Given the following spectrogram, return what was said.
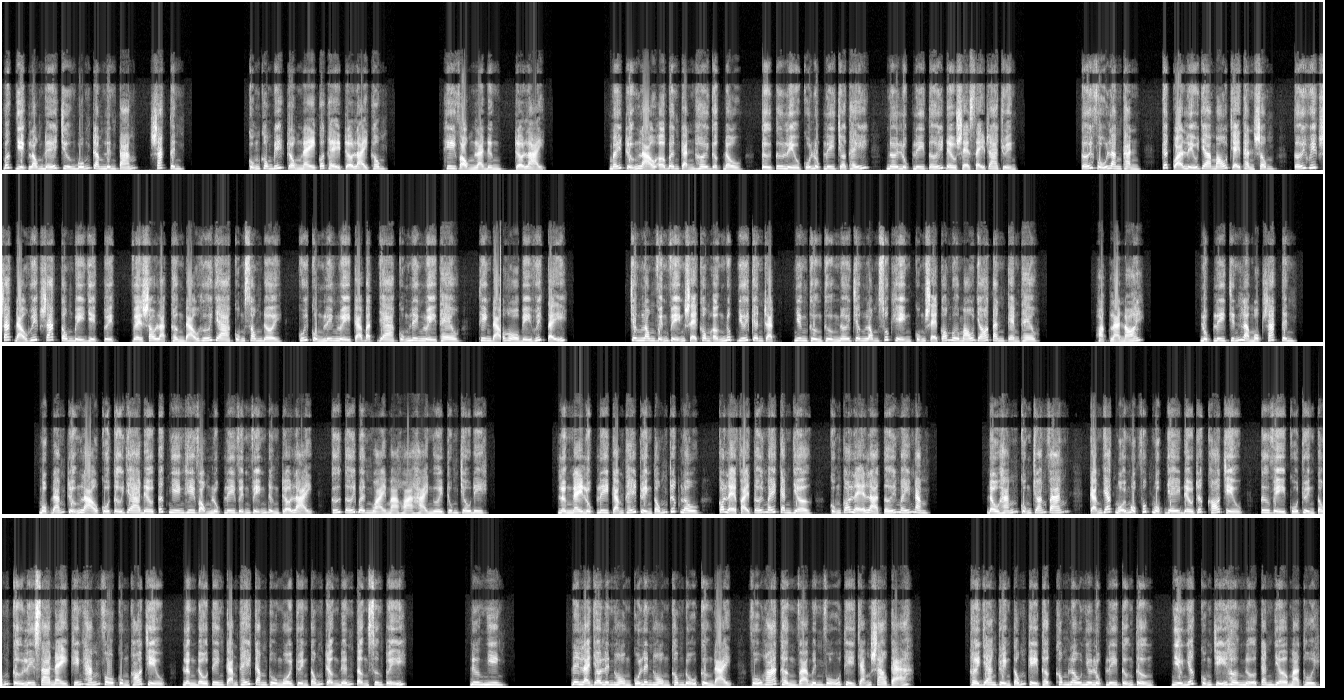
bất diệt long đế chương bốn trăm linh tám, sát tinh. Cũng không biết rồng này có thể trở lại không? Hy vọng là đừng, trở lại. Mấy trưởng lão ở bên cạnh hơi gật đầu, từ tư liệu của lục ly cho thấy, nơi lục ly tới đều sẽ xảy ra chuyện. Tới vũ lăng thành, kết quả liễu gia máu chảy thành sông, tới huyết sát đảo huyết sát tông bị diệt tuyệt, về sau lạc thần đảo hứa gia cũng xong đời, cuối cùng liên lụy cả bạch gia cũng liên lụy theo, thiên đảo hồ bị huyết tẩy chân long vĩnh viễn sẽ không ẩn núp dưới kênh rạch, nhưng thường thường nơi chân long xuất hiện cũng sẽ có mưa máu gió tanh kèm theo. Hoặc là nói, lục ly chính là một sát tinh. Một đám trưởng lão của tử gia đều tất nhiên hy vọng lục ly vĩnh viễn đừng trở lại, cứ tới bên ngoài mà họa hại người trung châu đi. Lần này lục ly cảm thấy truyền tống rất lâu, có lẽ phải tới mấy canh giờ, cũng có lẽ là tới mấy năm. Đầu hắn cũng choáng váng, cảm giác mỗi một phút một giây đều rất khó chịu tư vị của truyền tống cự ly xa này khiến hắn vô cùng khó chịu, lần đầu tiên cảm thấy căm thù ngồi truyền tống trận đến tận xương tủy. Đương nhiên, đây là do linh hồn của linh hồn không đủ cường đại, vũ hóa thần và minh vũ thì chẳng sao cả. Thời gian truyền tống kỳ thật không lâu như lục ly tưởng tượng, nhiều nhất cũng chỉ hơn nửa canh giờ mà thôi.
